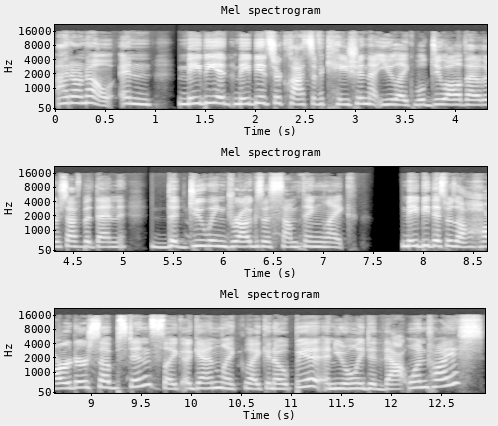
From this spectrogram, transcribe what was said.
I don't know. And maybe it maybe it's your classification that you like will do all of that other stuff, but then the doing drugs is something like maybe this was a harder substance, like again, like like an opiate, and you only did that one twice.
